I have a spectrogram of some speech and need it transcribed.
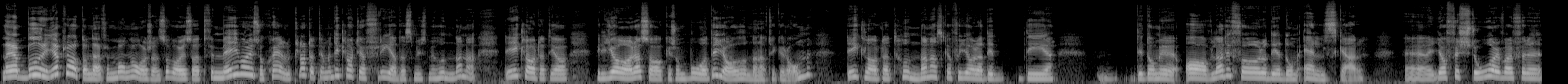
när jag började prata om det här för många år sedan så var det så att för mig var det så självklart att ja, men det är klart jag har fredagsmys med hundarna. Det är klart att jag vill göra saker som både jag och hundarna tycker om. Det är klart att hundarna ska få göra det, det, det de är avlade för och det de älskar. Eh, Jag förstår varför det,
